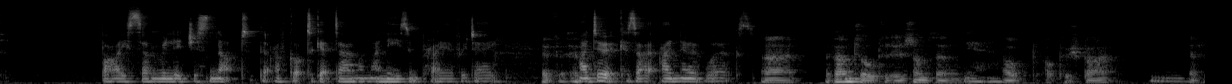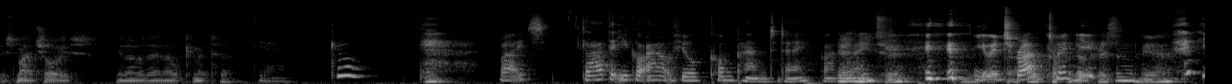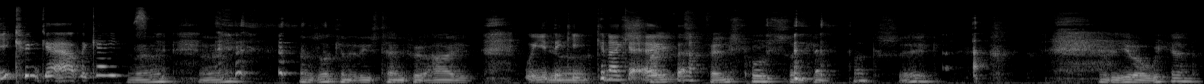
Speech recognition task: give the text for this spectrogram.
by some religious nut that I've got to get down on my knees and pray every day. If if, I do it because I, I know it works. uh, if I'm told to do something, Yeah. I'll I'll push back. Mm, If it's my choice, you know, then I'll commit to it. yeah. Cool. Right. Glad that you got out of your compound today, by the Yeah, me too. You were trapped, weren't you? prison, yeah. You couldn't get out the gates. yeah, yeah. I was looking at these ten foot high Were you Yeah. thinking, can I get over? fence posts, thinking, fuck's sake. I'll be here all weekend.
